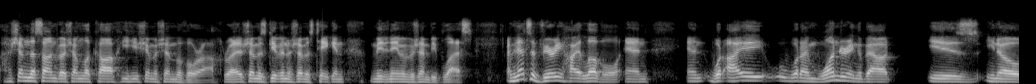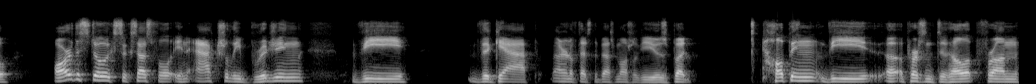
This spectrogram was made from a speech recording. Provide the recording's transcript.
Hashem Nasan Hashem Lakach, Hashem Hashem Mavorach, right? Hashem is given, Hashem is taken. May the name of Hashem be blessed. I mean, that's a very high level. And and what I what I'm wondering about is, you know, are the Stoics successful in actually bridging the the gap? I don't know if that's the best mashal to use, but helping the uh, a person develop from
